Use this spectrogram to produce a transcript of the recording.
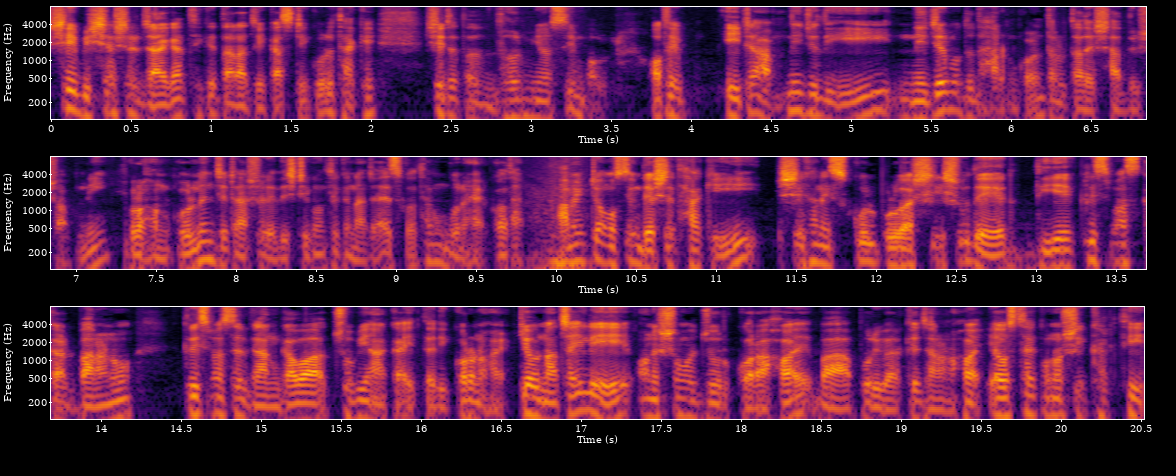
সেই বিশ্বাসের জায়গা থেকে তারা যে কাজটি করে থাকে, সেটা তাদের ধর্মীয় সিম্বল অতএব এটা আপনি যদি নিজের মধ্যে ধারণ করেন, তাহলে তাদের সাদৃশ্য আপনি গ্রহণ করলেন, যেটা আসলে দৃষ্টিকোণ থেকে না জায়েজ কথা এবং গুনাহের কথা। আমি একটা মুসলিম দেশে থাকি, সেখানে স্কুল পড়ুয়া শিশুদের দিয়ে ক্রিসমাস কার্ড বানানো ক্রিসমাসের গান গাওয়া, ছবি আঁকা ইত্যাদি করানো হয়। কেউ না চাইলে অনেক সময় জোর করা হয় বা পরিবারকে জানানো হয়। এই অবস্থায় কোনো শিক্ষার্থী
